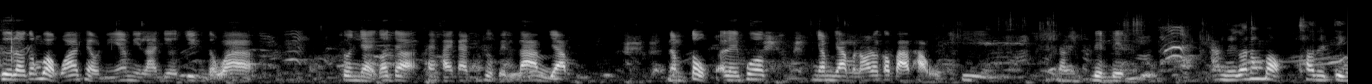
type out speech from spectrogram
คือเราต้องบอกว่าแถวนี้มีร้านเยอะจริง แต่ว่าส่วนใหญ่ก็จะคล้ายๆกันก็คือเป็นลาบยำน้ำตกอะไรพวกยำๆมาเนาะแล้วก็ปลาเผาที่ดังเด่นอันนี้ก็ต้องบอกข้อเท็จจริง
